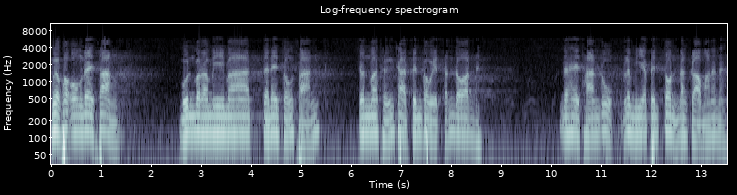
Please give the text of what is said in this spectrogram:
เมื่อพระองค์ได้สร้างบุญบารรมีมาแต่ในสงสาร จนมาถึงชาติเป็นพระเวสสันดร ได้ให้ทานลูกและเมียเป็นต้นดังกล่าวมานั่นนะ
